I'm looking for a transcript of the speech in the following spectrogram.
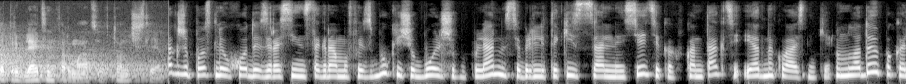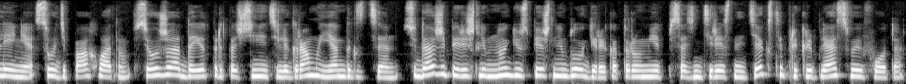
потреблять информацию в том числе. Также после ухода из России Инстаграм и Фейсбук еще большую популярность обрели такие социальные сети, как ВКонтакте и Одноклассники. Но молодое поколение, судя по охватам, все же отдает предпочтение Телеграм и Яндекс.Дзен. Сюда же перешли многие успешные блогеры, которые умеют писать интересные тексты, прикрепляя свои фото.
